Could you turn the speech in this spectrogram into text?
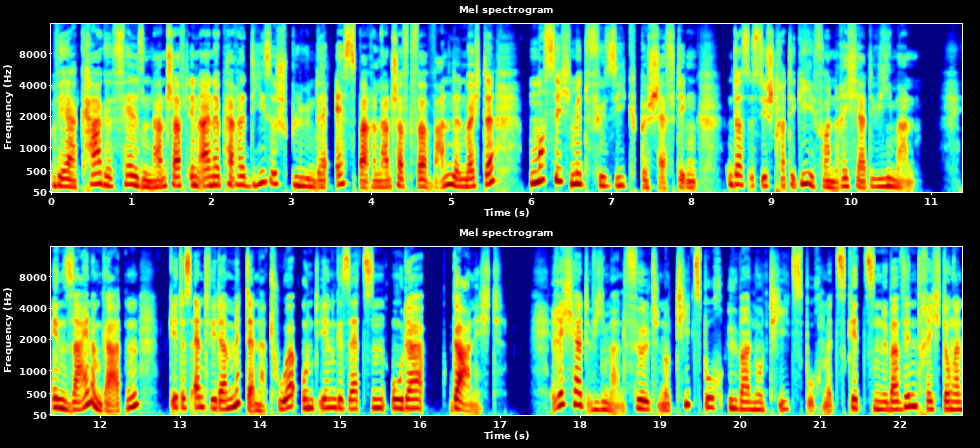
Wer karge Felsenlandschaft in eine paradiesisch blühende, essbare Landschaft verwandeln möchte, muss sich mit Physik beschäftigen. Das ist die Strategie von Richard Wiemann. In seinem Garten geht es entweder mit der Natur und ihren Gesetzen oder gar nicht. Richard Wiemann füllt Notizbuch über Notizbuch mit Skizzen über Windrichtungen,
